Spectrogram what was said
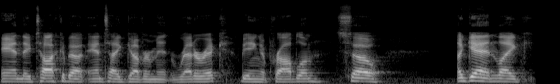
and they talk about anti government rhetoric being a problem. So, again, like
